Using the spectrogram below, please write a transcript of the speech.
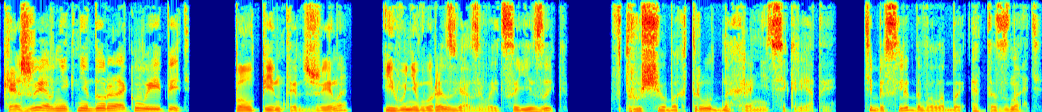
кожевник не дурак выпить. Полпинты джина, и у него развязывается язык. В трущобах трудно хранить секреты. Тебе следовало бы это знать.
